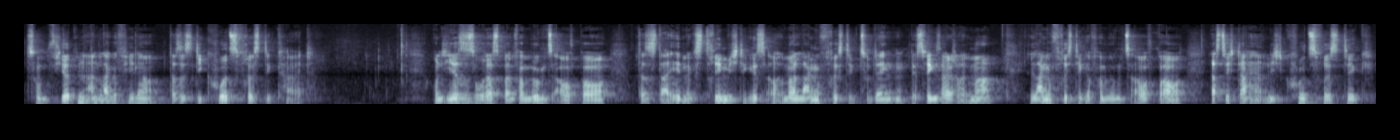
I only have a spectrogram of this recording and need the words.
zum vierten Anlagefehler, das ist die Kurzfristigkeit. Und hier ist es so, dass beim Vermögensaufbau, dass es da eben extrem wichtig ist, auch immer langfristig zu denken. Deswegen sage ich auch immer langfristiger Vermögensaufbau. Lass dich daher nicht kurzfristig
